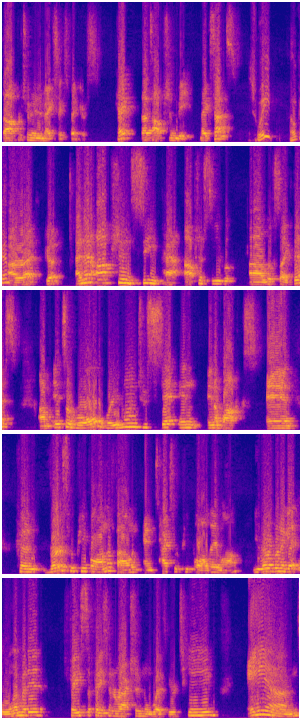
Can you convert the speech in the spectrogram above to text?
the opportunity to make six figures. Okay, that's option B. Make sense? Sweet. Okay. All right, good. And then option C, Pat. Option C uh, looks like this. Um, it's a role where you're going to sit in, in a box and converse with people on the phone and text with people all day long. You are going to get limited face-to-face interaction with your team and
